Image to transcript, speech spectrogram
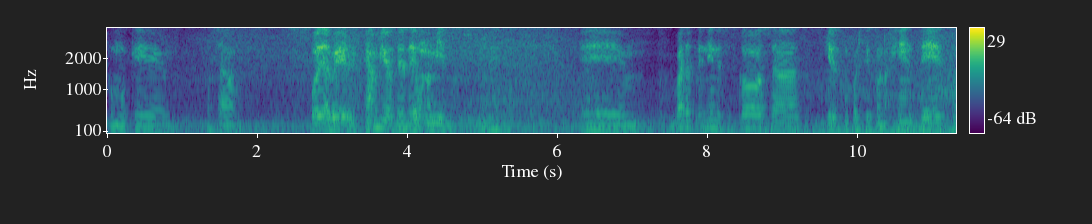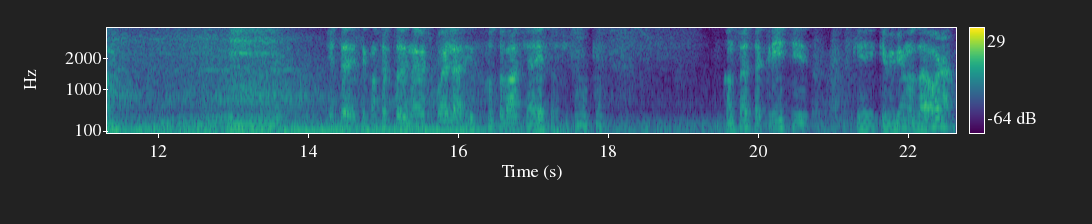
como que, o sea, puede haber cambio desde uno mismo. Eh, vas aprendiendo esas cosas, quieres compartir con la gente eso. Y este, este concepto de nueva escuela es, justo va hacia eso, así como que con toda esta crisis que, que vivimos ahora,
